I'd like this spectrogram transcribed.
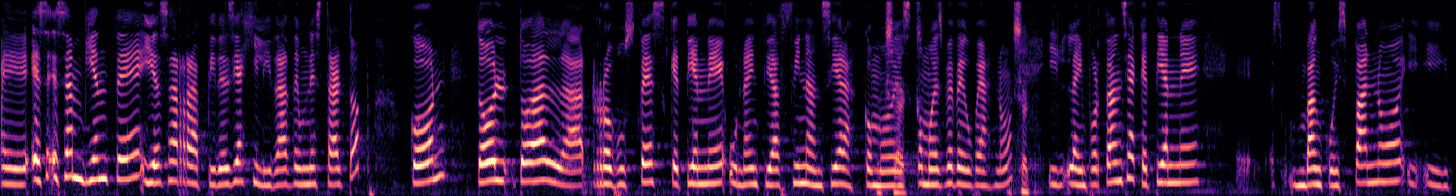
eh, ese ambiente y esa rapidez y agilidad de una startup con toda la robustez que tiene una entidad financiera como es como es BBVA, ¿no? Y la importancia que tiene eh, un banco hispano y,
